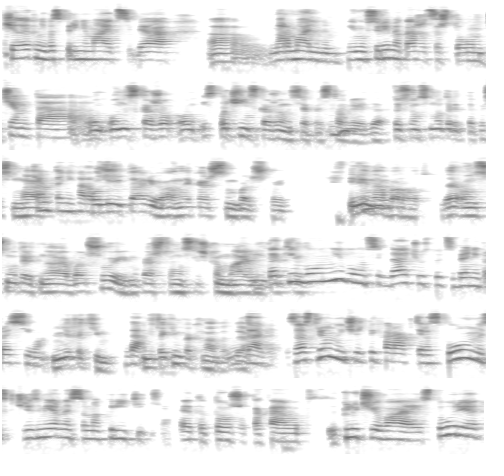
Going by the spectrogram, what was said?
человек не воспринимает себя э, нормальным. Ему все время кажется, что он чем-то... Он, он, искажен, он искажен. очень искаженно себя представляет, угу. да. То есть он смотрит, допустим, на худую талию, а она кажется ему большой. Или mm-hmm. наоборот, да, он смотрит на большую, ему кажется, что он слишком маленький. Каким бы он ни был, он всегда чувствует себя некрасивым. Не таким. Да. Не таким, как надо. Да. Далее. Заостренные черты характера, склонность к чрезмерной самокритике. Это тоже такая вот ключевая история,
